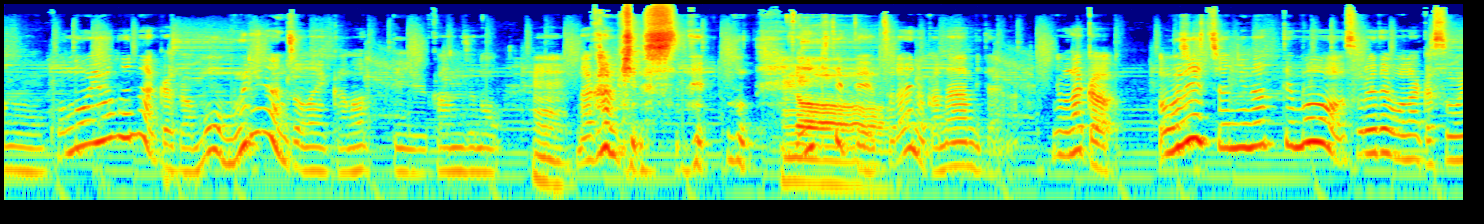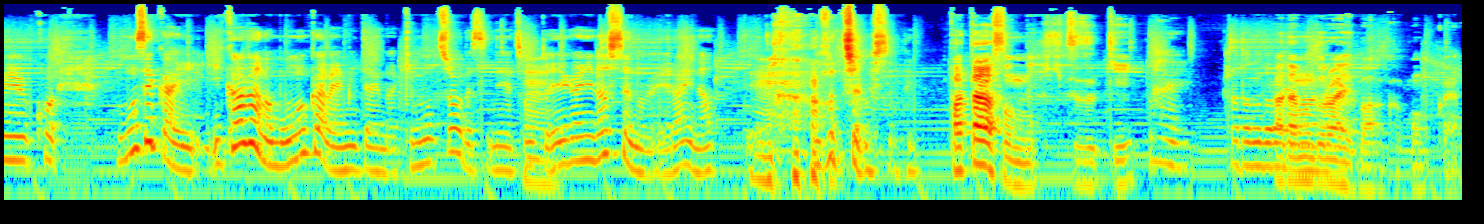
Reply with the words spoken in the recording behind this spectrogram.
のこの世の中がもう無理なんじゃないかなっていう感じのうん。中身でしたね。もううん生きてて辛いのかなみたいな。でもなんかおじいちゃんになってもそれでもなんかそういうここの世界いかがなものかねみたいな気持ちをですねちょっと映画に出してるのが偉いなって思っちゃいましたね、パターソンに引き続きはい。アダム・ドライバーアダム・ドライバーが今回も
